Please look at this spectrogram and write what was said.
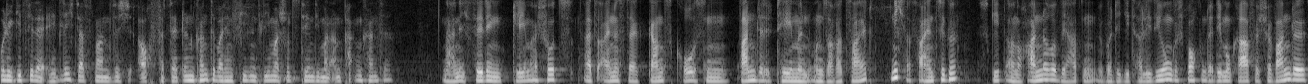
Uli, geht es dir da ähnlich, dass man sich auch verzetteln könnte bei den vielen Klimaschutzthemen, die man anpacken könnte? Nein, ich sehe den Klimaschutz als eines der ganz großen Wandelthemen unserer Zeit. Nicht das einzige. Es gibt auch noch andere. Wir hatten über Digitalisierung gesprochen, der demografische Wandel,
